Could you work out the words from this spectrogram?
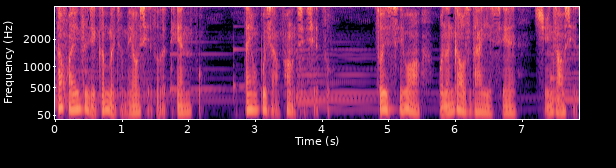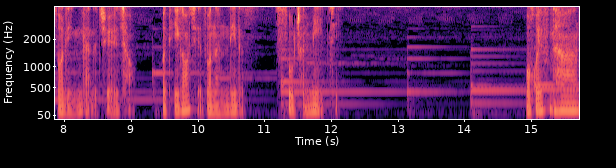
他怀疑自己根本就没有写作的天赋，但又不想放弃写作。”所以，希望我能告诉他一些寻找写作灵感的诀窍和提高写作能力的速成秘籍。我回复他：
